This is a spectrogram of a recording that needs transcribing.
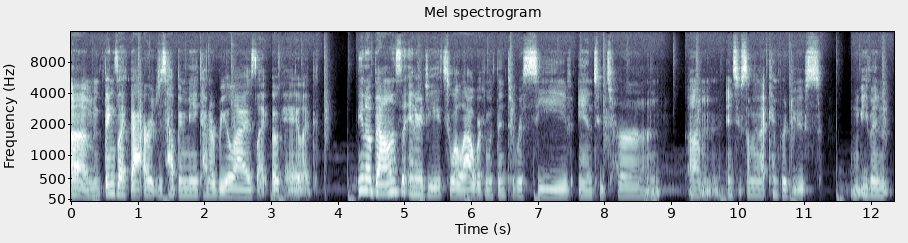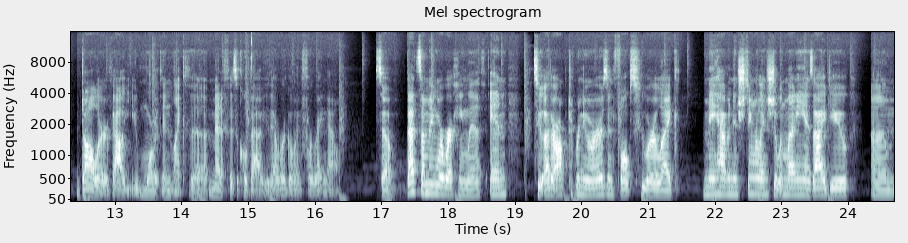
um, things like that are just helping me kind of realize like okay like you know balance the energy to allow working within to receive and to turn um, into something that can produce even dollar value more than like the metaphysical value that we're going for right now. So that's something we're working with. And to other entrepreneurs and folks who are like, may have an interesting relationship with money as I do, um,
